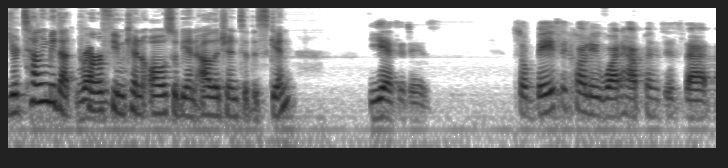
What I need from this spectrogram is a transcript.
You're telling me that perfume right. can also be an allergen to the skin? Yes, it is. So basically, what happens is that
